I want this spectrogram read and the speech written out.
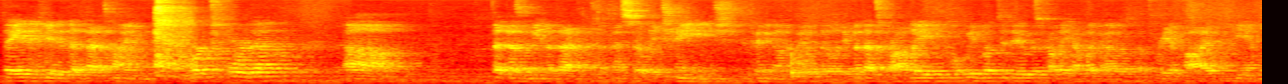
They indicated that that time worked for them. Um, That doesn't mean that that could necessarily change depending on availability, but that's probably what we'd look to do, is probably have like a, a three to five PM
